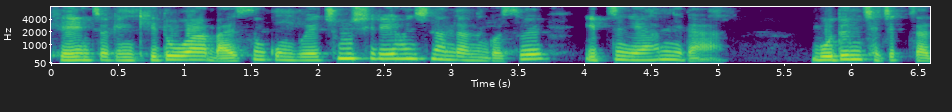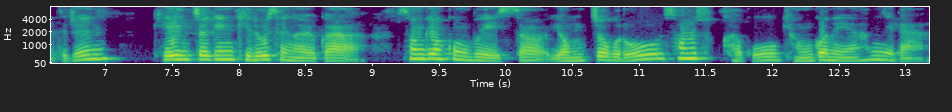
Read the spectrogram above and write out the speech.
개인적인 기도와 말씀 공부에 충실히 헌신한다는 것을 입증해야 합니다. 모든 재직자들은 개인적인 기도 생활과 성경 공부에 있어 영적으로 성숙하고 경건해야 합니다.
